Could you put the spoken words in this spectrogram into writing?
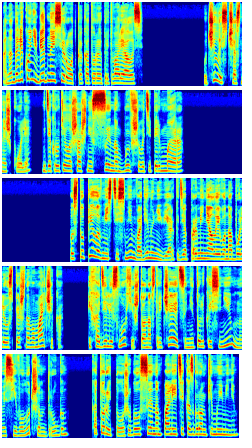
Она далеко не бедная сиротка, которая притворялась. Училась в частной школе, где крутила шашни с сыном бывшего теперь мэра. Поступила вместе с ним в один универ, где променяла его на более успешного мальчика, и ходили слухи, что она встречается не только с ним, но и с его лучшим другом, который тоже был сыном политика с громким именем.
